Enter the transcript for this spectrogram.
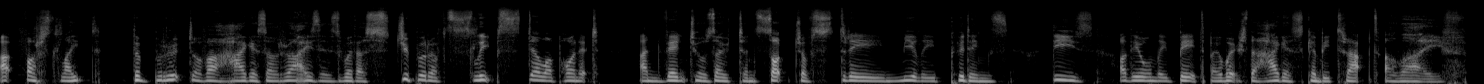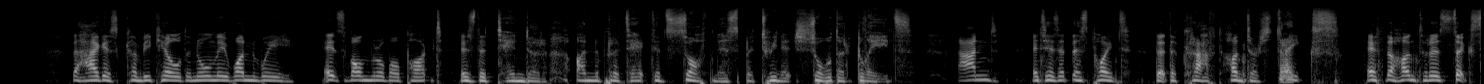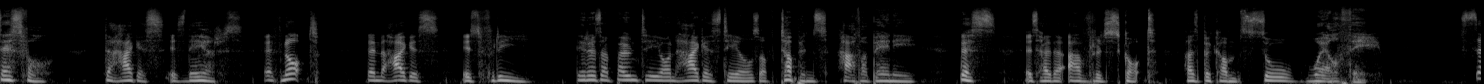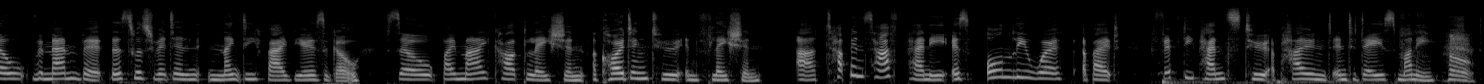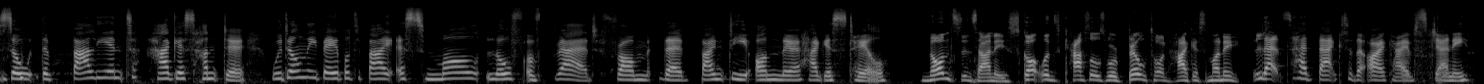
At first light, the brute of a haggis arises with a stupor of sleep still upon it, and ventures out in search of stray, mealy puddings. These are the only bait by which the haggis can be trapped alive. The haggis can be killed in only one way. Its vulnerable part is the tender, unprotected softness between its shoulder blades. And it is at this point that the craft hunter strikes. If the hunter is successful, the haggis is theirs. If not, then the haggis is free. There is a bounty on haggis tails of tuppence half a penny. This is how the average Scot has become so wealthy. So remember, this was written 95 years ago. So, by my calculation, according to inflation, a tuppence halfpenny is only worth about 50 pence to a pound in today's money. Oh. So the valiant haggis hunter would only be able to buy a small loaf of bread from the bounty on their haggis tail. Nonsense, Annie. Scotland's castles were built on haggis money. Let's head back to the archives, Jenny.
